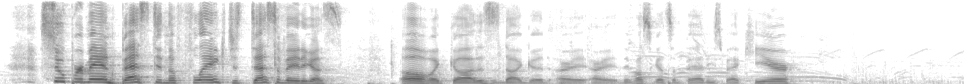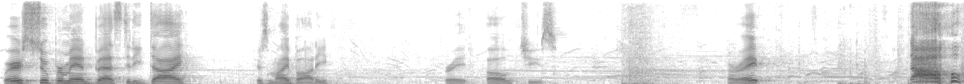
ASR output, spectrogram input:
Superman best in the flank, just decimating us. Oh my god, this is not good. Alright, alright. They've also got some baddies back here. Where's Superman Best? Did he die? Here's my body. Great. Oh, jeez. Alright. No!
